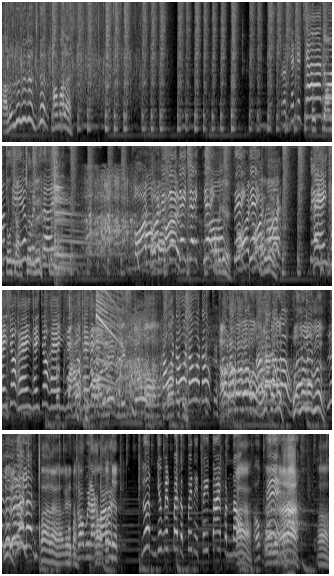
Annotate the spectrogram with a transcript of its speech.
Đó, lướt lướt lướt lướt lướt mau mau lên. Cha cha cha chọn chỗ chạm chân đi. thôi ờ, thôi thôi. đi đi đi đi đi đi đi hèn hèn cho hèn hèn cho hèn hèn cho hèn. let's go. Đâu đâu đâu đâu. Đâu đâu đâu đâu. đâu lên lên lên lên lên lên lên ba này ok tao. không đi nào các bạn lên lên nhưng bên bây giờ pin này tay tay phần nào. Ok. à. À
